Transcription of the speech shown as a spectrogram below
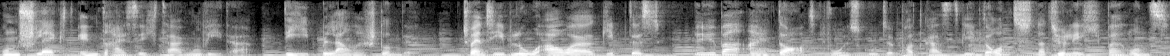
und schlägt in 30 Tagen wieder. Die blaue Stunde. 20 Blue Hour gibt es überall dort, wo es gute Podcasts gibt und natürlich bei uns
